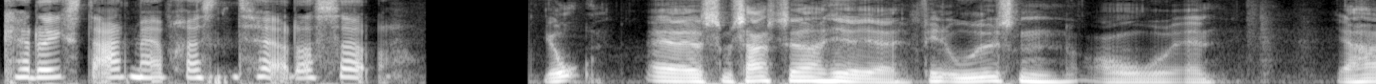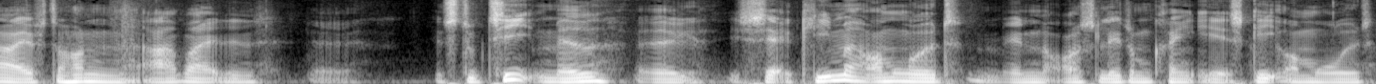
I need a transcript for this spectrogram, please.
kan du ikke starte med at præsentere dig selv? Jo, øh, som sagt så her jeg Finn Udesen, og øh, jeg har efterhånden arbejdet øh, et stykke tid med øh, især klimaområdet, men også lidt omkring ESG-området.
